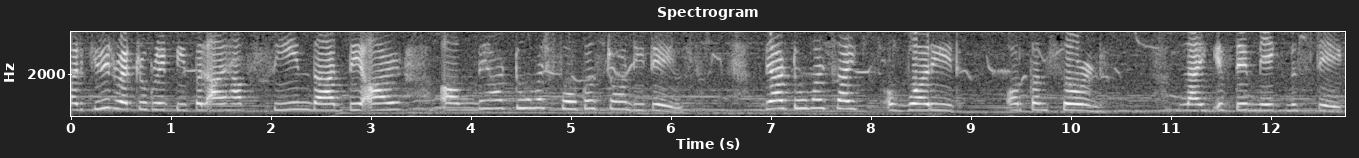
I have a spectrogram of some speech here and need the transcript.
mercury retrograde people i have seen that they are um, they are too much focused on details they are too much like worried or concerned like if they make mistake.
